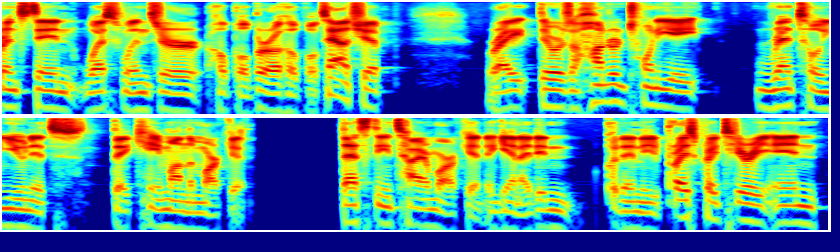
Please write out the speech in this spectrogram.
Princeton, West Windsor, Hopewell Borough, Hopewell Township, right? There was 128 rental units that came on the market. That's the entire market. Again, I didn't put any price criteria in.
